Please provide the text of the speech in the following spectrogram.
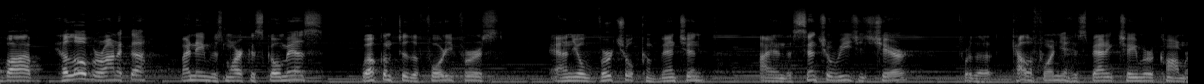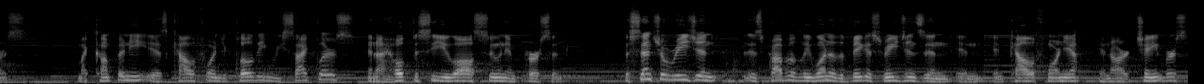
Bob. Hello, Veronica. My name is Marcus Gomez. Welcome to the 41st Annual Virtual Convention. I am the Central Region Chair for the California Hispanic Chamber of Commerce. My company is California Clothing Recyclers, and I hope to see you all soon in person. The Central Region is probably one of the biggest regions in, in, in California in our chambers.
